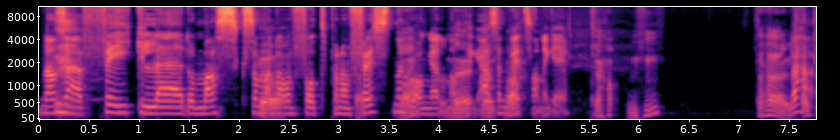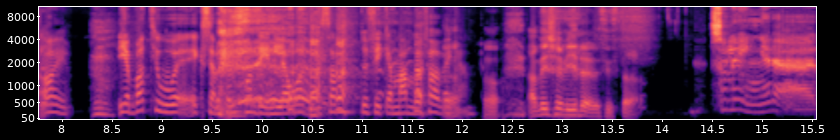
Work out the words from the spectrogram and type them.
Någon sån här fake lädermask som man Ja. har fått på någon fest någon gång eller Nej, någonting. men alltså, ni vet sådana grejer. Jaha, mhm. Det här, Va? okej. Oj. Jag bara tog exempel från din låda som du fick av mamma förra veckan. Ja. ja, vi kör vidare det sista då. Så länge det är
